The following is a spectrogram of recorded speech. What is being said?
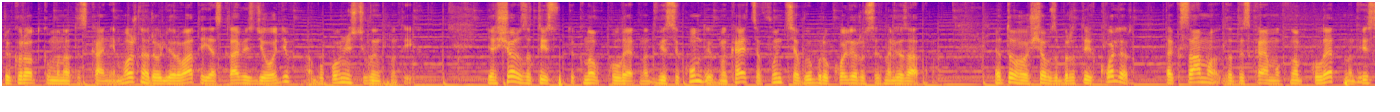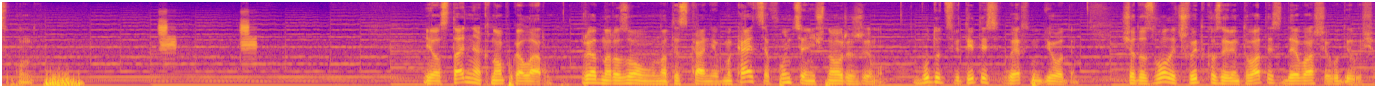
при короткому натисканні можна регулювати яскравість діодів або повністю вимкнути їх. Якщо затиснути кнопку LED на 2 секунди, вмикається функція вибору кольору сигналізатора. Для того, щоб зберегти колір, так само затискаємо кнопку LED на 2 секунди. І остання кнопка Alarm. При одноразовому натисканні вмикається функція нічного режиму. Будуть світитись верхні діоди, що дозволить швидко зорієнтуватись, де ваше водилище.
